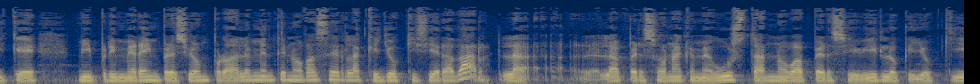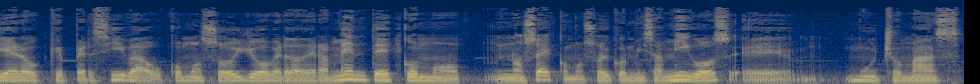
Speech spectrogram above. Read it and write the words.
Así que mi primera impresión probablemente no va a ser la que yo quisiera dar. La, la persona que me gusta no va a percibir lo que yo quiero que perciba o cómo soy yo verdaderamente, como, no sé, como soy con mis amigos, eh, mucho más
